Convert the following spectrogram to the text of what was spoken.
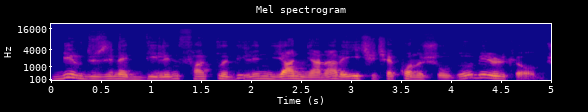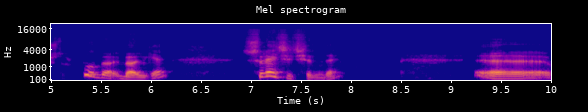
bir düzine dilin, farklı dilin yan yana ve iç içe konuşulduğu bir ülke olmuştur. Bu bölge süreç içinde e,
